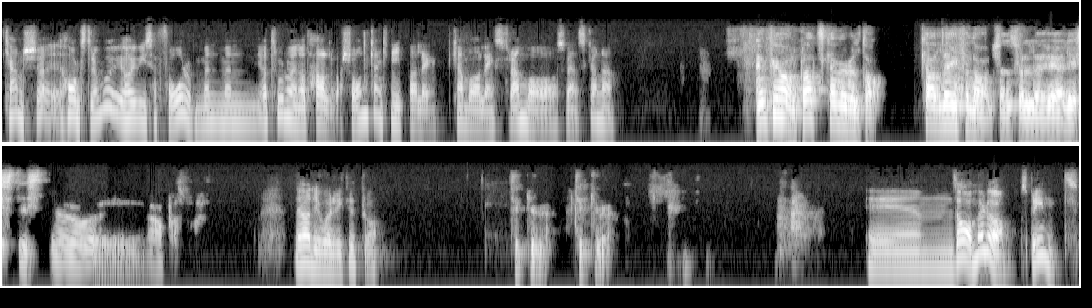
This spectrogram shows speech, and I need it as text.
kanske, Hagström har ju, har ju visat form, men, men jag tror nog ändå att Halvarsson kan knipa, kan vara längst fram av svenskarna. En finalplats kan vi väl ta. Kalle i final känns väl realistiskt och jag hoppas på. Det hade ju varit riktigt bra. Tycker du? Tycker du? Ehm, damer då, sprint.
